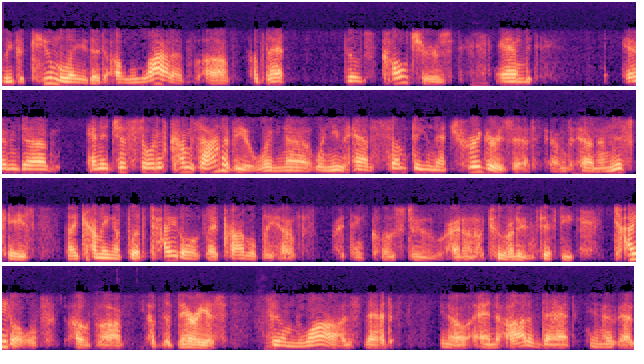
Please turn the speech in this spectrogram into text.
we've accumulated a lot of uh, of that those cultures, and and uh, and it just sort of comes out of you when uh, when you have something that triggers it. And and in this case, by coming up with titles, I probably have I think close to I don't know 250 titles of uh, of the various film noirs that you know, and out of that, you know, I've,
